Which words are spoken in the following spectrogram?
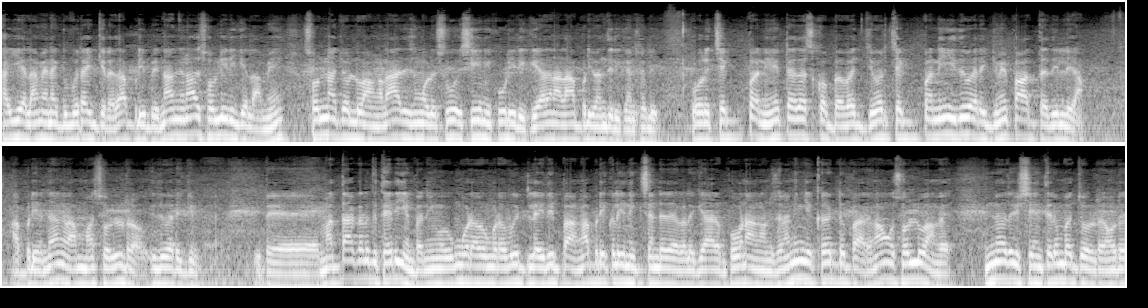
கையெல்லாம் எனக்கு விரைக்கிறது அப்படி இப்படி. நான் நாள் சொல்லியிருக்கலாமே. சொன்னால் சொல்லுவாங்களா அது உங்களுக்கு சூ சீனி கூடியிருக்கு. அதனால அப்படி வந்திருக்கேன்னு சொல்லி. ஒரு செக் பண்ணி டெலஸ்கோப்பை வச்சு ஒரு செக் பண்ணி இது வரைக்குமே பார்த்தது இல்லையா? அப்படி வந்து எங்கள் அம்மா சொல்கிறோம் இது வரைக்கும். இப்போ மத்தாக்களுக்கு தெரியும். இப்போ நீங்கள் உங்களோட உங்களோட வீட்டில் இருப்பாங்க. அப்படி கிளினிக் சென்டர்களுக்கு யாரும் போனாங்கன்னு சொன்னால் நீங்கள் கேட்டு பாருங்க. அவங்க சொல்லுவாங்க. இன்னொரு விஷயம் திரும்ப சொல்கிறேன் ஒரு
